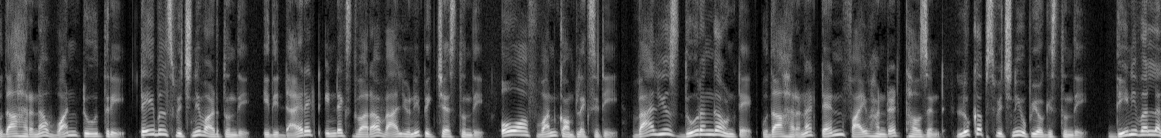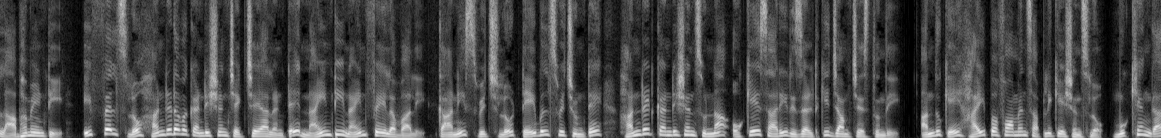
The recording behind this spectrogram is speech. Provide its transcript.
ఉదాహరణ వన్ టూ త్రీ టేబుల్ స్విచ్ని వాడుతుంది. ఇది డైరెక్ట్ ఇండెక్స్ ద్వారా వాల్యూని పిక్ చేస్తుంది. O of one complexity values దూరంగా ఉంటే ఉదాహరణ ten five hundred thousand lookup స్విచ్ని ఉపయోగిస్తుంది. దీనివల్ల లాభమేంటి? ఇఫెల్స్ హండ్రెడవ కండిషన్ చెక్ చేయాలంటే నైన్టీ నైన్ ఫెయిల్ అవ్వాలి. కానీ స్విచ్లో టేబుల్ స్విచ్ ఉంటే హండ్రెడ్ కండిషన్స్ ఉన్నా ఒకేసారి రిజల్ట్కి జంప్ చేస్తుంది. అందుకే హై పర్ఫార్మెన్స్ అప్లికేషన్స్లో ముఖ్యంగా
